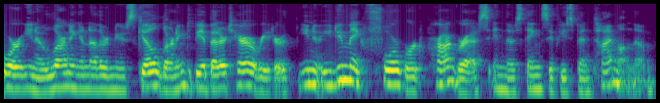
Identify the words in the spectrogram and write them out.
or you know, learning another new skill, learning to be a better tarot reader. You know, you do make forward progress in those things if you spend time on them,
